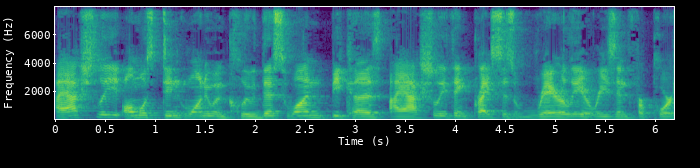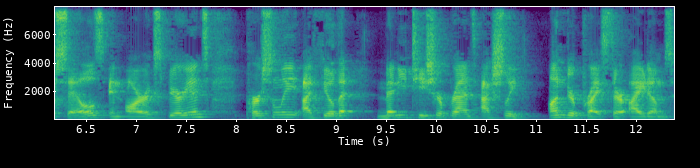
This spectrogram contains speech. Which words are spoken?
I actually almost didn't want to include this one because I actually think price is rarely a reason for poor sales in our experience. Personally, I feel that many t-shirt brands actually underprice their items,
